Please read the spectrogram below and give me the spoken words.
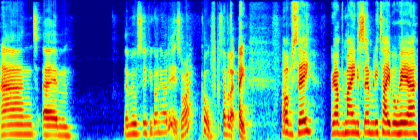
and um, then we'll see if you've got any ideas. All right, cool. Let's have a look. Hey, obviously, we have the main assembly table here,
